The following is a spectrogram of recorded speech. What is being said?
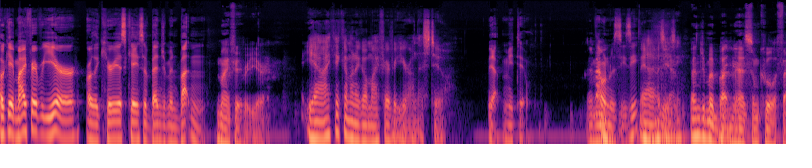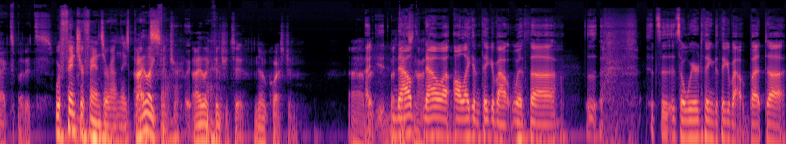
Okay, my favorite year, or the Curious Case of Benjamin Button. my favorite year. Yeah, I think I'm going to go my favorite year on this too. Yeah, me too. And That I'm- one was easy. Yeah, that was yeah, easy. Benjamin Button has some cool effects, but it's We're Fincher fans around these. I parts, like so- Fincher. I like Fincher too, no question. Uh, but, but now, not- now, uh, all I can think about with uh, it's a, it's a weird thing to think about. But uh,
